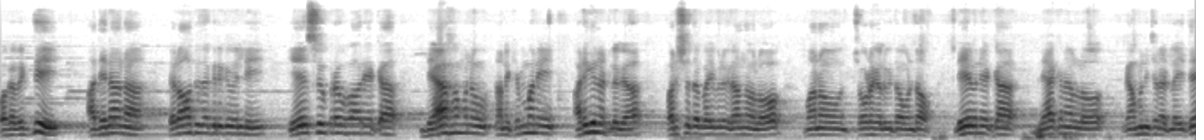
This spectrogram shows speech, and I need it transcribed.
ఒక వ్యక్తి ఆ దినాన పిలాతు దగ్గరికి వెళ్ళి యేసు ప్రభు వారి యొక్క దేహమును తనకిమ్మని అడిగినట్లుగా పరిశుద్ధ బైబిల్ గ్రంథంలో మనం చూడగలుగుతూ ఉంటాం. దేవుని యొక్క లేఖనాల్లో గమనించినట్లయితే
